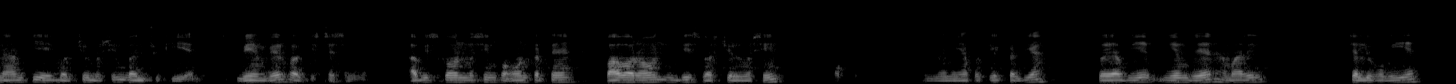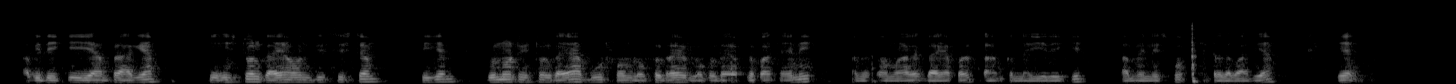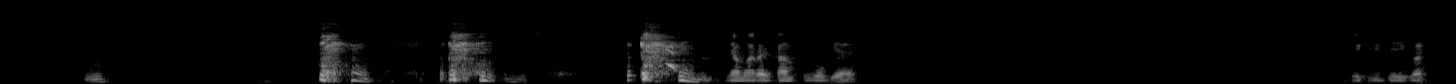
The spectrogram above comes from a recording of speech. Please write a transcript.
नाम की एक वर्चुअल मशीन बन चुकी है VMware workstation में। अब इसको ऑन मशीन को ऑन करते हैं। Power on this virtual machine okay मैंने यहाँ पर क्लिक कर दिया। तो अब ये एम वेयर हमारी चालू हो गई है। अभी देखिए यहाँ पर आ गया कि इंस्टॉल गया ऑन दिस सिस्टम ठीक है? Do not install Gaia boot from local drive local drive अपने पास है नहीं। हमें तो हमारा गाया पर काम करना है, ये देखिए। अब मैंने इसको एंटर दबा दिया। ये ये हमारा काम शुरू हो गया है। लीजिए एक बार।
